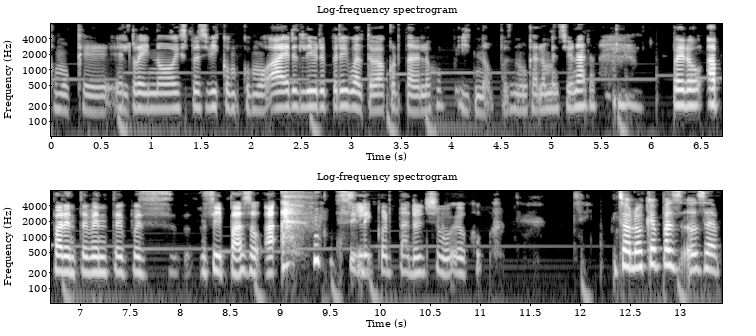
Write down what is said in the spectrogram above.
como que el rey no especificó como, ah, eres libre, pero igual te va a cortar el ojo. Y no, pues nunca lo mencionaron. Pero aparentemente, pues sí pasó. Ah, sí, le cortaron su ojo. Solo que, pues, o sea,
